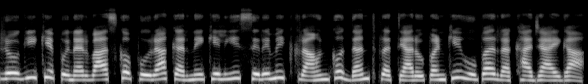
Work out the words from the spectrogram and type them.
रोगी के पुनर्वास को पूरा करने के लिए सिरेमिक क्राउन को दंत प्रत्यारोपण के ऊपर रखा जाएगा।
